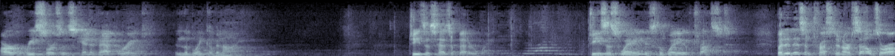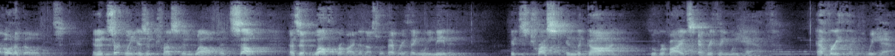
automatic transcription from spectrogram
our resources can evaporate in the blink of an eye. Jesus has a better way. Jesus' way is the way of trust. But it isn't trust in ourselves or our own abilities. And it certainly isn't trust in wealth itself, as if wealth provided us with everything we needed. It's trust in the God who provides everything we have. Everything we have.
